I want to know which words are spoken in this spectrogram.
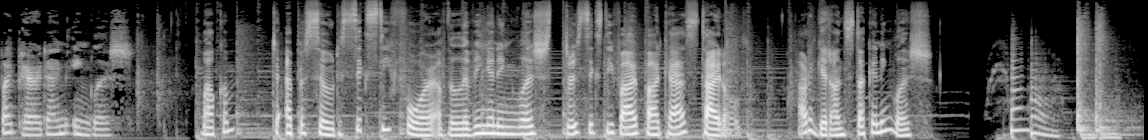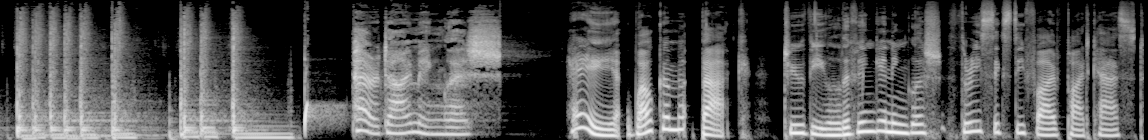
by Paradigm English. Welcome to episode 64 of the Living in English 365 podcast titled How to Get Unstuck in English. Paradigm English. Hey, welcome back to the Living in English 365 podcast.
